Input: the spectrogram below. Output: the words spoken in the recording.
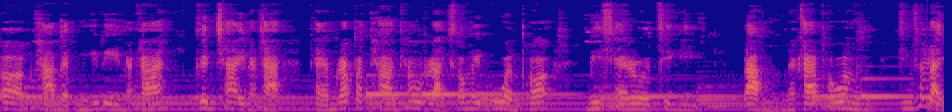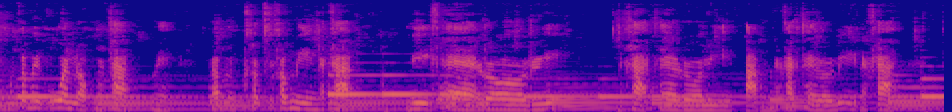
ก็ทานแบบนี้ดีนะคะ ขึ้นช่นะคะ แถมรับประทานเท่าไหร่ก็ไม่อ้วน เพราะมีแคโรทีนต่ำนะคะ เพราะว่ามันกินเท่าไหร่มันก็ไม่อ้วนหรอกนะคะเนี่ยก็มันเขาเขามีนะคะ มีแคลอรี่นะคะแคลอรี่ต่ำนะคะแคลอรี่นะคะแค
